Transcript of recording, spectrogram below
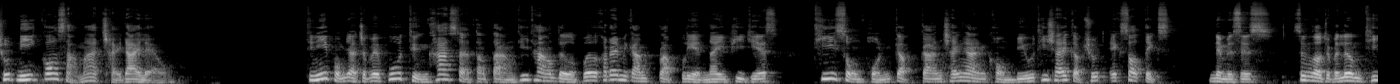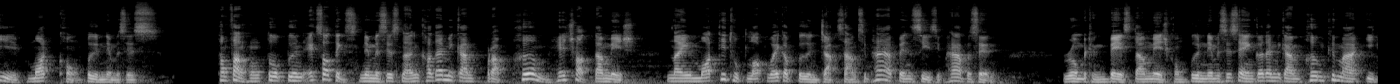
ชุดนี้ก็สามารถใช้ได้แล้ว ทีนี้ผมอยากจะไปพูดถึงค่า stat ต่างๆ ที่ทาง developer เขาได้มีการปรับเปลี่ยนใน PTS ที่ส่งผลกับการใช้งานของ build ที่ใช้กับชุด Exotics Nemesis ซึ่งเราจะไปเริ่มที่ mod ของปืน Nemesis ทางฝั่งของตัวปืน Exotics Nemesis นั้นเขาได้มีการปรับเพิ่ม headshot damage ในมอดที่ถูกล็อกไว้กับปืนจาก 35 เป็น 45%รวมไปถึง base damage ของปืน Nemesis เองก็ได้มีการเพิ่มขึ้นมาอีก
